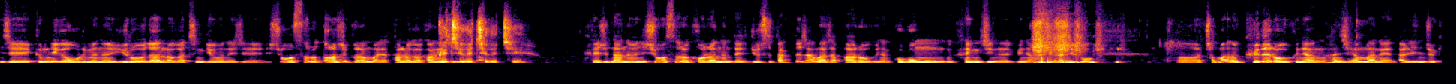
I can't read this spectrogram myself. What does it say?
이제 금리가 오르면은 유로 달러 같은 경우는 이제 쇼스로 떨어질 거란 말이야 달러가 그치 강해지니까 그치 그치. 그래서 나는 쇼스로 걸었는데 뉴스 딱 뜨자마자 바로 그냥 고공행진을 그냥 해가지고 어 천만 원 그대로 그냥 한 시간 만에 날린 적이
